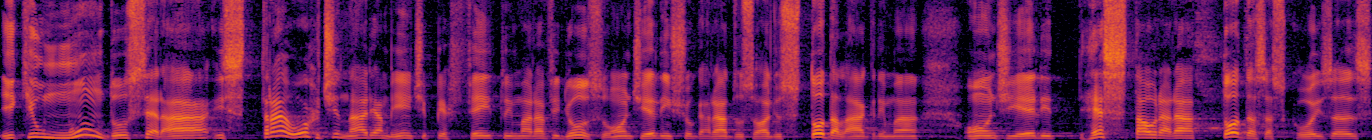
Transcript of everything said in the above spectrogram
e que o mundo será extraordinariamente perfeito e maravilhoso, onde ele enxugará dos olhos toda lágrima, onde ele restaurará todas as coisas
